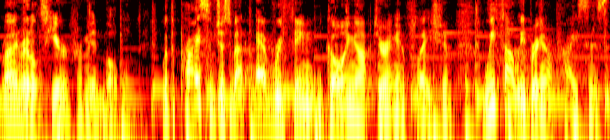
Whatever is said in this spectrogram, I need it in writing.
Ryan Reynolds here from Mint Mobile. With the price of just about everything going up during inflation, we thought we'd bring our prices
